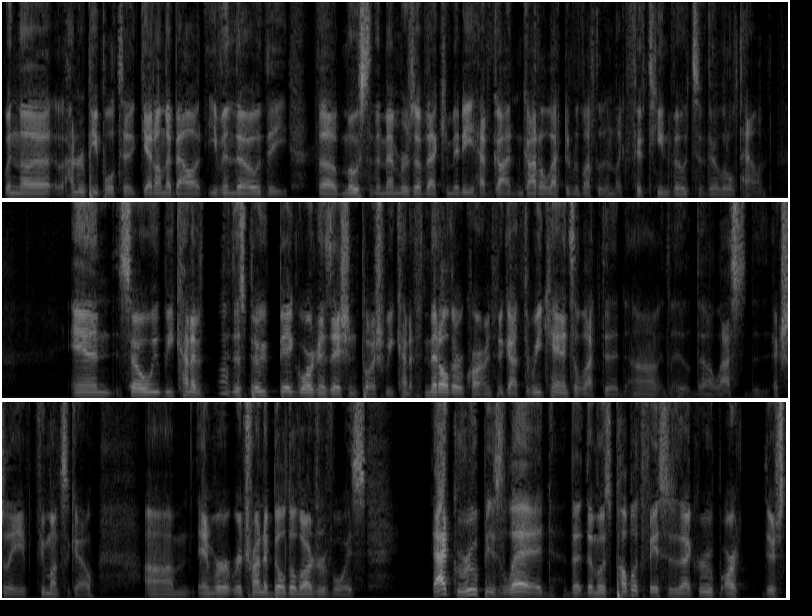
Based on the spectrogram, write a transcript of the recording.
when the 100 people to get on the ballot even though the the most of the members of that committee have gotten got elected with less than like 15 votes of their little town. And so we, we kind of this big big organization push we kind of met all the requirements. We got three candidates elected uh, the last actually a few months ago. Um, and we're, we're trying to build a larger voice that group is led the, the most public faces of that group are there's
